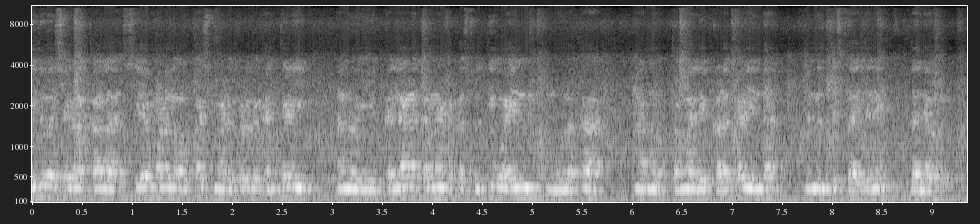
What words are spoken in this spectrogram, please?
ಐದು ವರ್ಷಗಳ ಕಾಲ ಸೇವೆ ಮಾಡಲು ಅವಕಾಶ ಮಾಡಿಕೊಡ್ಬೇಕಂತೇಳಿ ನಾನು ಈ ಕಲ್ಯಾಣ ಕರ್ನಾಟಕ ಸುದ್ದಿವಾಹಿನಿ ಮೂಲಕ ನಾನು ತಮ್ಮಲ್ಲಿ ಕಳಕಳಿಯಿಂದ ವಿನಂತಿಸ್ತಾ ಇದ್ದೇನೆ. ಧನ್ಯವಾದಗಳು.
